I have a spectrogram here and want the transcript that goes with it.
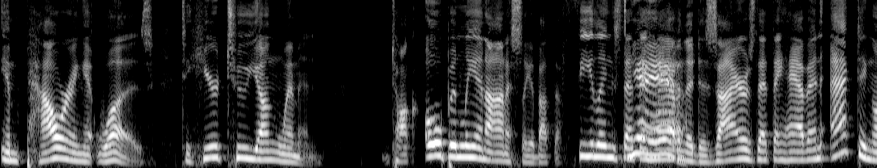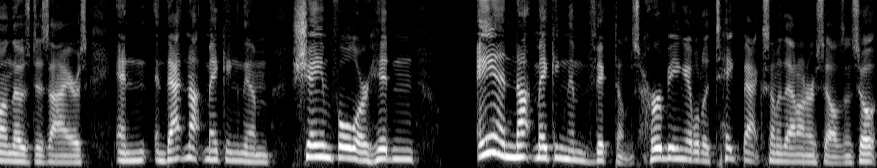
empowering it was to hear two young women talk openly and honestly about the feelings that Yeah, they have yeah. and the desires that they have and acting on those desires and and that not making them shameful or hidden and not making them victims her being able to take back some of that on herself. And so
